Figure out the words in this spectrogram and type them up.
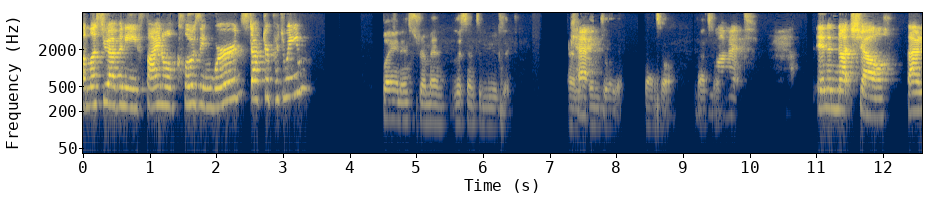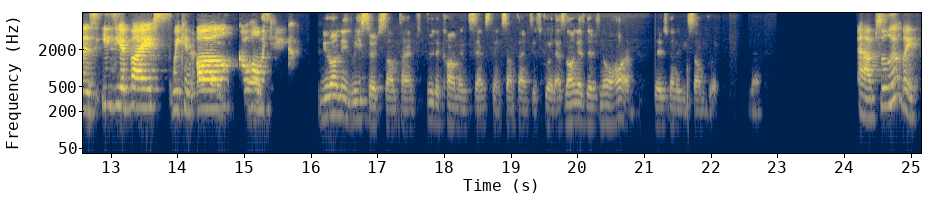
Unless you have any final closing words, Dr. Pedouim? play an instrument, listen to music, and okay. enjoy it. That's all. That's all Love it. In a nutshell, that is easy advice. We can all go home and take. You don't need research sometimes. Do the common sense thing. Sometimes it's good. As long as there's no harm, there's going to be some good. Yeah. Absolutely.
